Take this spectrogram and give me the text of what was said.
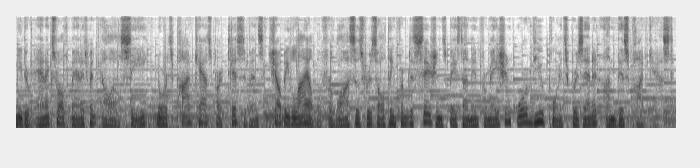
Neither Annex Wealth Management LLC nor its podcast participants shall be liable for losses resulting from decisions based on information or viewpoints presented on this podcast.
